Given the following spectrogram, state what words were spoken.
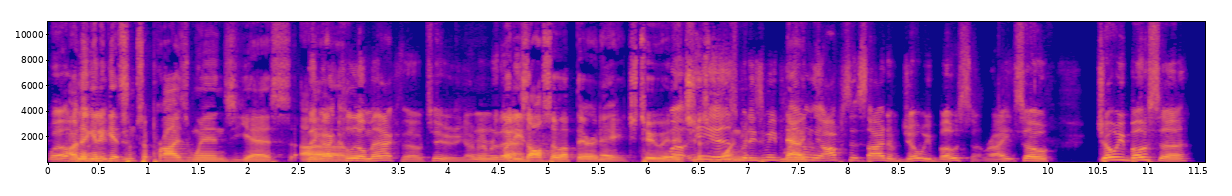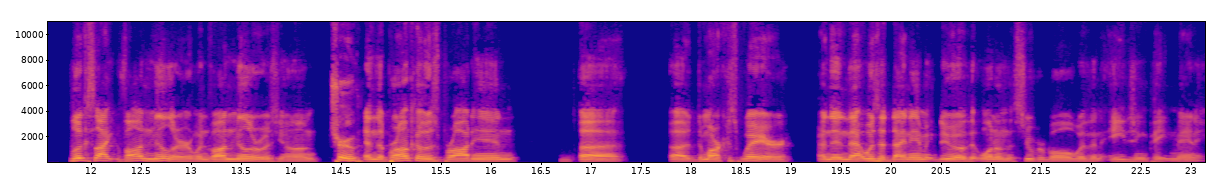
Well, Are I they going to get some surprise wins? Yes. They got Um, Khalil Mack though too. I remember that. but he's also up there in age too, and well, it's just he is, one. but he's gonna be playing Now- on the opposite side of Joey Bosa, right? So Joey Bosa looks like Von Miller when Von Miller was young. True. and the Broncos brought in uh, uh, DeMarcus Ware, and then that was a dynamic duo that won on the Super Bowl with an aging Peyton Manning.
